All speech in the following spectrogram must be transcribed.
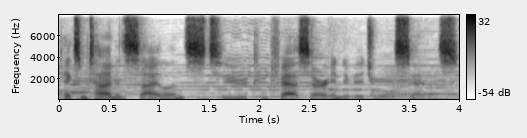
take some time in silence to confess our individual sins.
